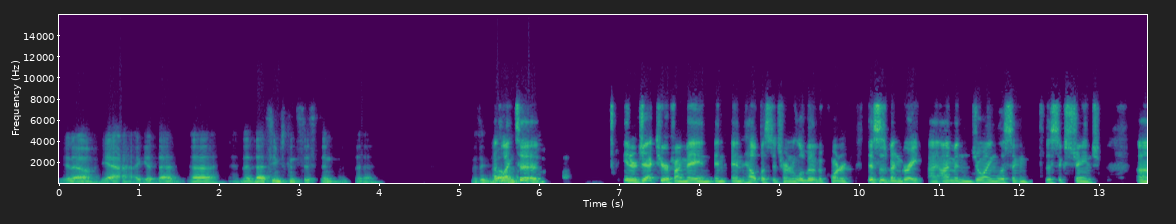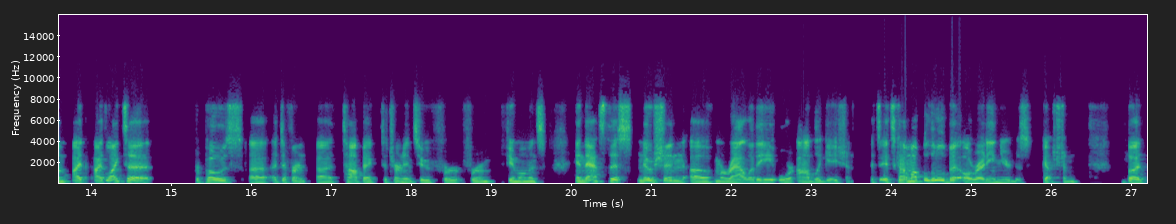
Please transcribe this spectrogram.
You know, yeah, I get that. Uh, that that seems consistent with the with the. I'd like to interject here, if I may, and, and, and, help us to turn a little bit of a corner. This has been great. I, am enjoying listening to this exchange. Um, I, I'd like to propose uh, a different uh, topic to turn into for for a few moments, and that's this notion of morality or obligation. It's it's come up a little bit already in your discussion, but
